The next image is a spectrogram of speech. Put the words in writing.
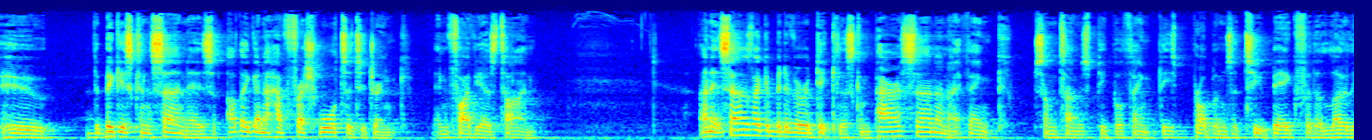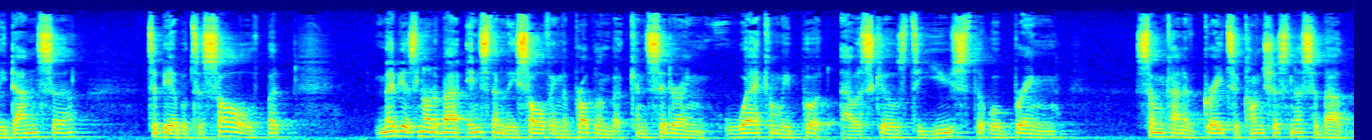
who the biggest concern is are they going to have fresh water to drink in five years' time? And it sounds like a bit of a ridiculous comparison, and I think sometimes people think these problems are too big for the lowly dancer to be able to solve. But maybe it's not about instantly solving the problem, but considering where can we put our skills to use that will bring some kind of greater consciousness about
